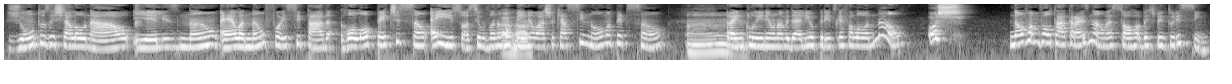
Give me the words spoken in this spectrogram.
Juntos e Shallow Now, e eles não. Ela não foi citada. Rolou petição. É isso, a Silvana Aham. Rubino, eu acho que assinou uma petição Hum. pra incluírem o nome dela e o Pritzker falou: não, Oxi! não vamos voltar atrás, não. É só Robert Venturi sim.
